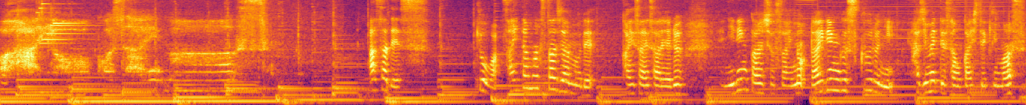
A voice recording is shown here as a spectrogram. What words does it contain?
おはようございます。朝です。今日は埼玉スタジアムで開催される二輪館主催のライディングスクールに初めて参加してきます。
